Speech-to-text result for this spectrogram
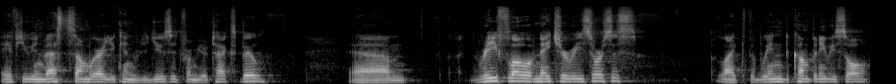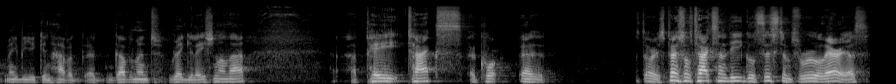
If you invest somewhere, you can reduce it from your tax bill. Um, reflow of nature resources, like the wind company we saw, maybe you can have a, a government regulation on that uh, pay tax, uh, sorry, special tax and legal systems for rural areas,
